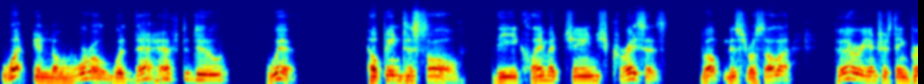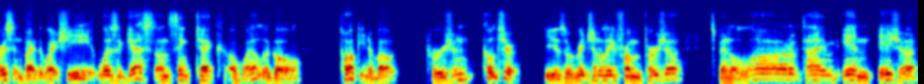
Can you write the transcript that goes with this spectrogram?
What in the world would that have to do with helping to solve the climate change crisis? Well, Miss Rosala, very interesting person, by the way. She was a guest on Think Tech a while ago talking about Persian culture. He is originally from Persia, spent a lot of time in Asia,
